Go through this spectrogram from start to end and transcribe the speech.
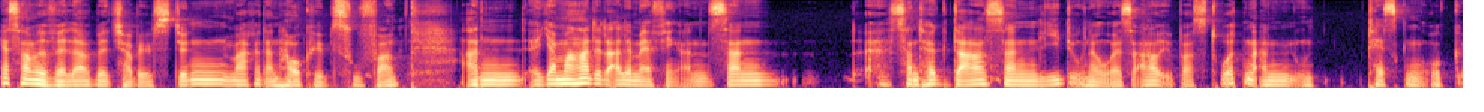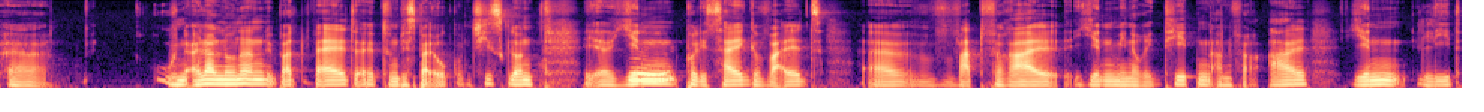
Jetzt haben wir Wella mit Chabils Dünn, mache dann Hauke Zufa. An äh, Yamaha hat alle mehr fing an. San, äh, san hök da san Lied in der USA über Stroten an und Tesken auch äh, und Öllerlunnen über die Welt, äh, tun bis bei auch und Schießglon. Äh, jeden Mhm. Polizeigewalt, äh, wat für all, jeden Minoritäten an für all, jeden Lied,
